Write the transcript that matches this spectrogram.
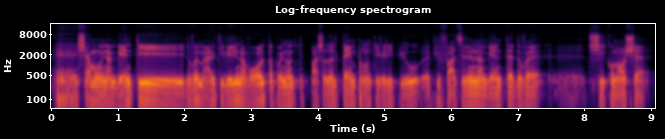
eh, siamo in ambienti dove magari ti vedi una volta, poi non ti passa del tempo, non ti vedi più, è più facile in un ambiente dove eh, ci si conosce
